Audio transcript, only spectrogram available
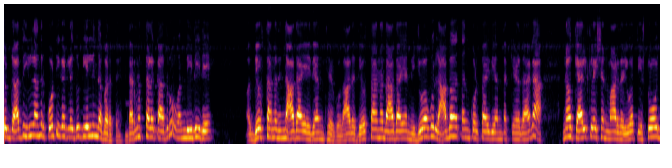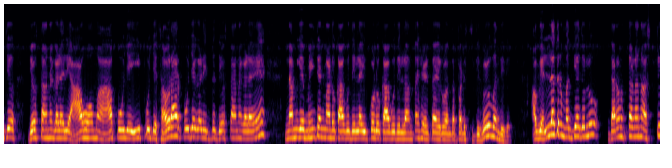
ದುಡ್ಡು, ಅದು ಇಲ್ಲ ಅಂದರೆ ಕೋಟಿಗಟ್ಟಲೆ ದುಡ್ಡು ಎಲ್ಲಿಂದ ಬರುತ್ತೆ? ಧರ್ಮಸ್ಥಳಕ್ಕಾದರೂ ಒಂದು ಇದಿದೆ. ದೇವಸ್ಥಾನದಿಂದ ಆದಾಯ ಇದೆ ಅಂತ ಹೇಳ್ಬೋದು. ಆದರೆ ದೇವಸ್ಥಾನದ ಆದಾಯ ನಿಜವಾಗೂ ಲಾಭ ತಂದು ಕೊಡ್ತಾ ಇದೆಯಾ ಅಂತ ಕೇಳಿದಾಗ ನಾವು ಕ್ಯಾಲ್ಕುಲೇಷನ್ ಮಾಡಿದ್ರೆ ಇವತ್ತು ಎಷ್ಟೋ ಜ ದೇವಸ್ಥಾನಗಳಲ್ಲಿ ಆ ಹೋಮ, ಆ ಪೂಜೆ, ಈ ಪೂಜೆ, ಸಾವಿರಾರು ಪೂಜೆಗಳಿದ್ದ ದೇವಸ್ಥಾನಗಳೇ ನಮಗೆ ಮೇಂಟೈನ್ ಮಾಡೋಕ್ಕಾಗೋದಿಲ್ಲ, ಇದು ಕೊಡೋಕ್ಕಾಗೋದಿಲ್ಲ ಅಂತ ಹೇಳ್ತಾ ಇರುವಂಥ ಪರಿಸ್ಥಿತಿಗಳು ಬಂದಿದೆ. ಅವೆಲ್ಲದರ ಮಧ್ಯದಲ್ಲೂ ಧರ್ಮಸ್ಥಳನ ಅಷ್ಟು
